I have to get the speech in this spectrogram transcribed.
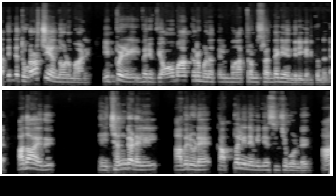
അതിന്റെ തുടർച്ചയെന്നോണമാണ് ഇപ്പോഴും ഇവർ വ്യോമാക്രമണത്തിൽ മാത്രം ശ്രദ്ധ കേന്ദ്രീകരിക്കുന്നത്. അതായത് ഈ ചെങ്കടലിൽ അവരുടെ കപ്പലിനെ വിന്യസിച്ചുകൊണ്ട് ആ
